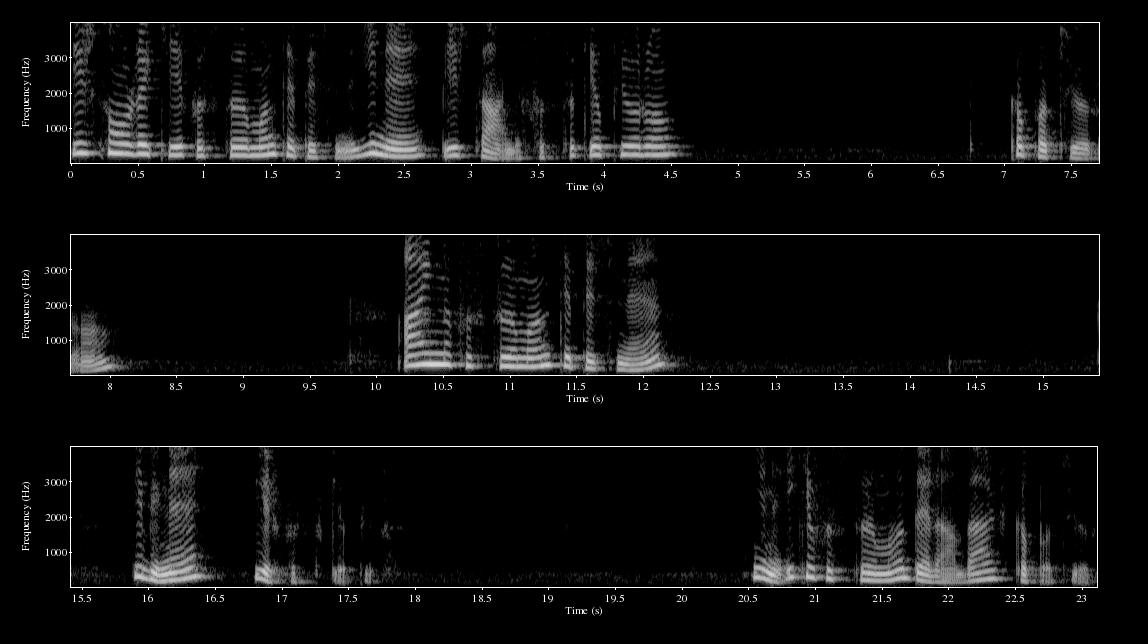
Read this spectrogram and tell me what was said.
Bir sonraki fıstığımın tepesine yine bir tane fıstık yapıyorum. Kapatıyorum. Aynı fıstığımın tepesine dibine bir fıstık yapıyorum. Yine iki fıstığımı beraber kapatıyorum.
